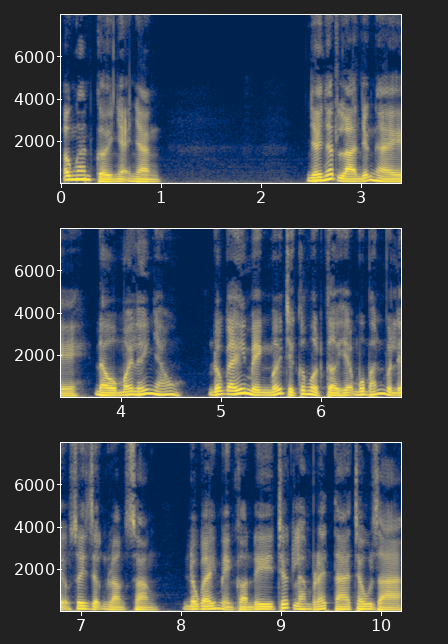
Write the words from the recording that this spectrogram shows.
Ông An cười nhẹ nhàng. Nhớ nhất là những ngày đầu mới lấy nhau. Lúc ấy mình mới chỉ có một cờ hiệu mua bán vật liệu xây dựng loàng xoàng. Lúc ấy mình còn đi trước Lambretta châu già.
